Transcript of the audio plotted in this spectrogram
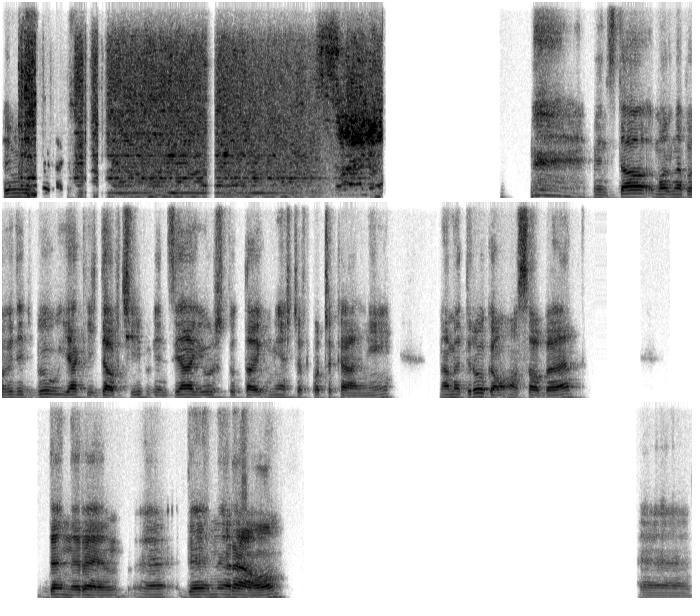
Czy mnie słychać? Więc to można powiedzieć był jakiś dowcip, więc ja już tutaj umieszczę w poczekalni. Mamy drugą osobę, Denrao. E,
